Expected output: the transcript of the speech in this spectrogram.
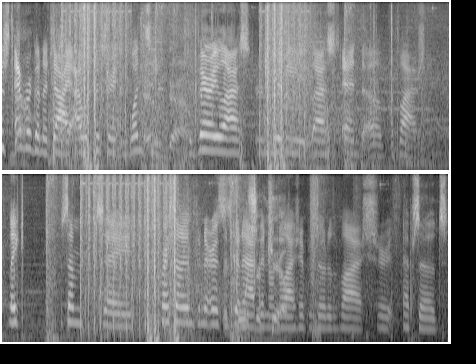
Overwatch if he was down. ever gonna die, I would picture it in one scene. The very last, or near the last end of The Flash. Like, some say, Crisis on Infinite Earth is gonna happen on the last episode of The Flash, or episodes.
